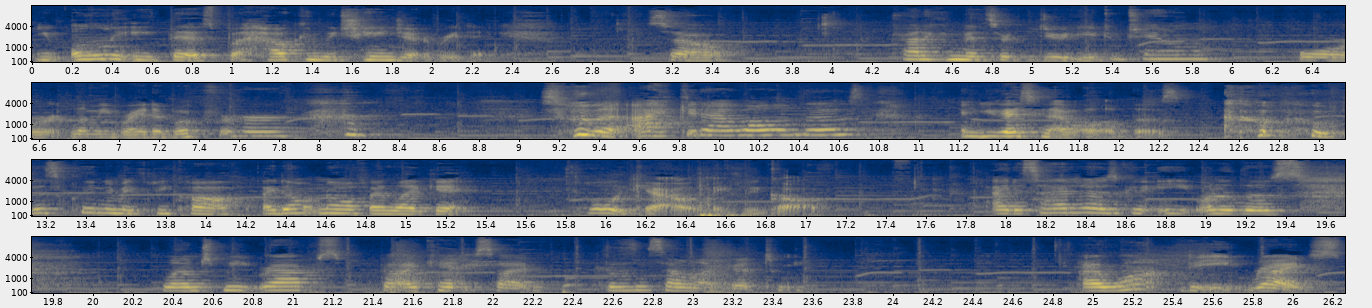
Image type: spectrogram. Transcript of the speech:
you only eat this, but how can we change it every day? So I'm trying to convince her to do a YouTube channel or let me write a book for her so that I can have all of those and you guys can have all of those. Oh, this cleaner makes me cough. I don't know if I like it. Holy cow, it makes me cough. I decided I was gonna eat one of those lunch meat wraps, but I can't decide. It doesn't sound that good to me. I want to eat rice,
